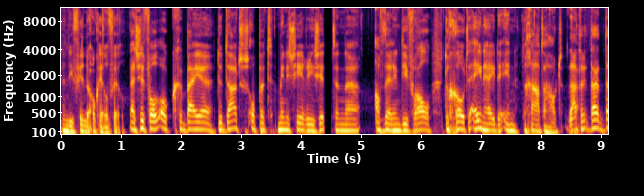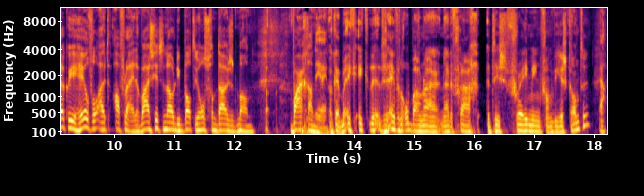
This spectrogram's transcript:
En die vinden ook heel veel. Er zit wel ook bij eh, de Duitsers op het ministerie zit een eh, afdeling die vooral de grote eenheden in de gaten houdt. Daar, daar, daar kun je heel veel uit afleiden. Waar zitten nou die bataljons van duizend man? Waar gaan die heen? Oké, maar ik, ik, het is even een opbouw naar, naar de vraag. Het is framing van weerskanten. Ja.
